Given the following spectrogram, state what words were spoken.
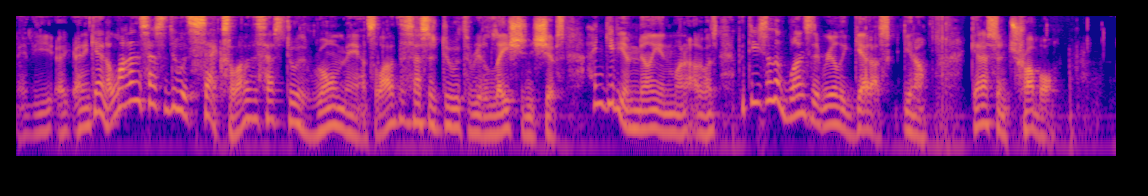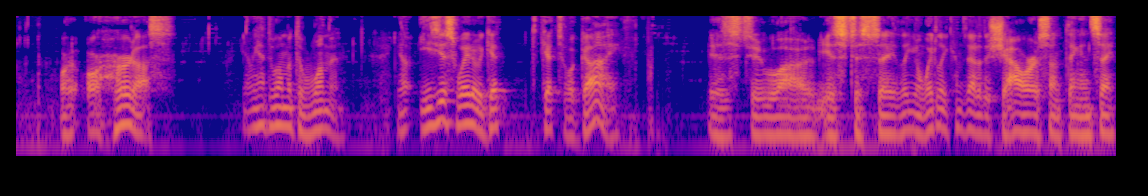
Maybe, and again, a lot of this has to do with sex. A lot of this has to do with romance. A lot of this has to do with relationships. I can give you a million one other ones, but these are the ones that really get us, you know, get us in trouble or, or hurt us. You know, we have the one with the woman. You know, easiest way to get get to a guy is to uh, is to say, you know, wait till he comes out of the shower or something and say,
